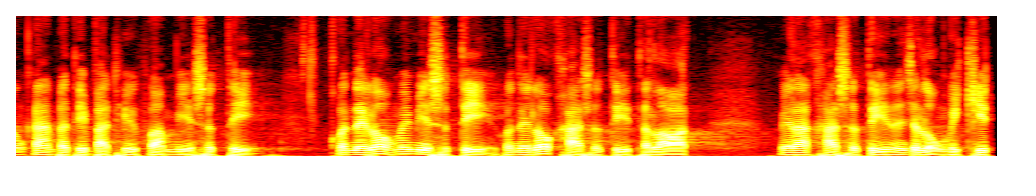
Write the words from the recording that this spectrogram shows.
ของการปฏิบัติคือความมีสติ คนในโลกไม่มีสติ คนในโลกขาดสติตลอด เวลาขาดสตินั้นจะหลงไปคิด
